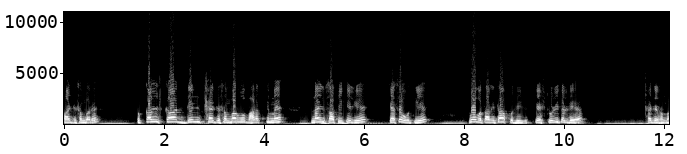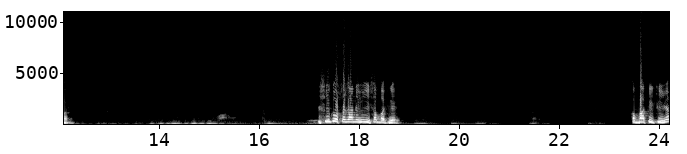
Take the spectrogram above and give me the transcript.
5 दिसंबर है। तो कल का दिन 6 दिसंबर, वो भारत की में नाइंसाफ़ी के लिए कैसे होती है? वो बता देता खुद ही ये हिस्टोरिकल डे है 6 दिसंबर। किसी को सजा नहीं हुई, सब बच गए। और बाकी चीज़ें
